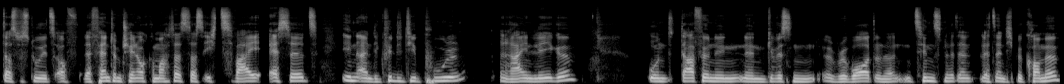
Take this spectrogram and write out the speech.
das, was du jetzt auf der Phantom Chain auch gemacht hast, dass ich zwei Assets in einen Liquidity Pool reinlege und dafür einen, einen gewissen Reward oder einen Zins letztend- letztendlich bekomme.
